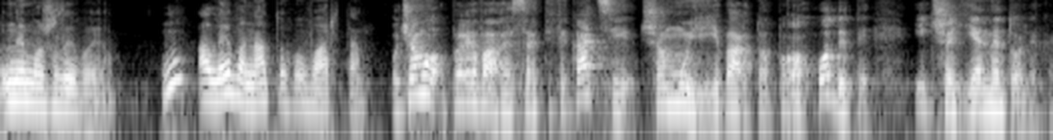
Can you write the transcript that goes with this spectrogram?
неможливою. Ну, але вона того варта. У чому переваги сертифікації, чому її варто проходити і чи є недоліки?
